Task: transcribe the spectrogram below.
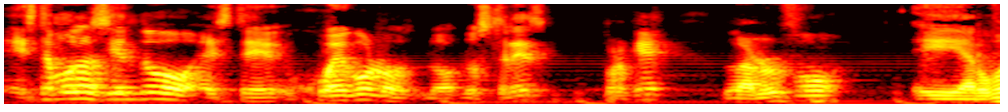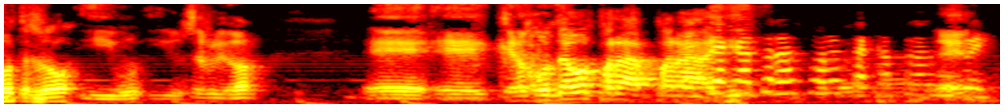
estamos haciendo este juego los, los, los tres. ¿Por qué? Don Arnulfo, y Arnulfo Tesoro y, un- y un servidor. eh, eh, que nos juntamos para... para acá atrás, ponete acá atrás, mi ¿Eh? rey.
